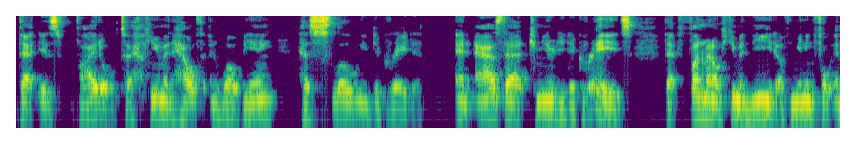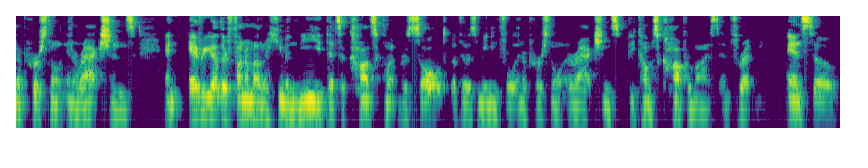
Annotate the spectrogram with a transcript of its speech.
that is vital to human health and well being has slowly degraded. And as that community degrades, that fundamental human need of meaningful interpersonal interactions and every other fundamental human need that's a consequent result of those meaningful interpersonal interactions becomes compromised and threatened. And so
